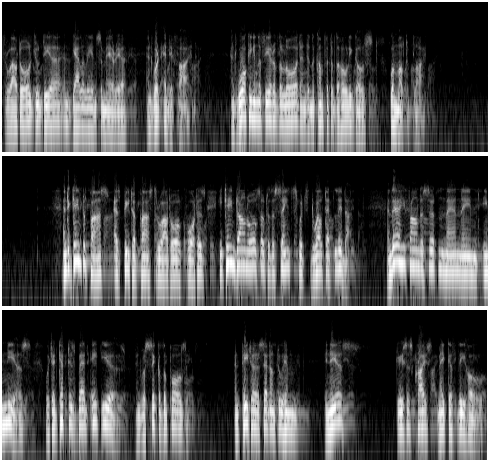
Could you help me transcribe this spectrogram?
throughout all Judea and Galilee and Samaria, and were edified, and walking in the fear of the Lord and in the comfort of the Holy Ghost were multiplied. And it came to pass, as Peter passed throughout all quarters, he came down also to the saints which dwelt at Lydda. And there he found a certain man named Aeneas, which had kept his bed eight years, and was sick of the palsy. And Peter said unto him, Aeneas, Jesus Christ maketh thee whole.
